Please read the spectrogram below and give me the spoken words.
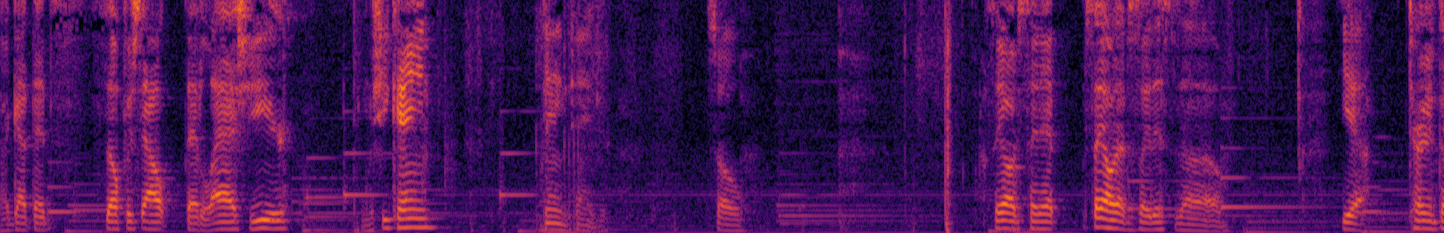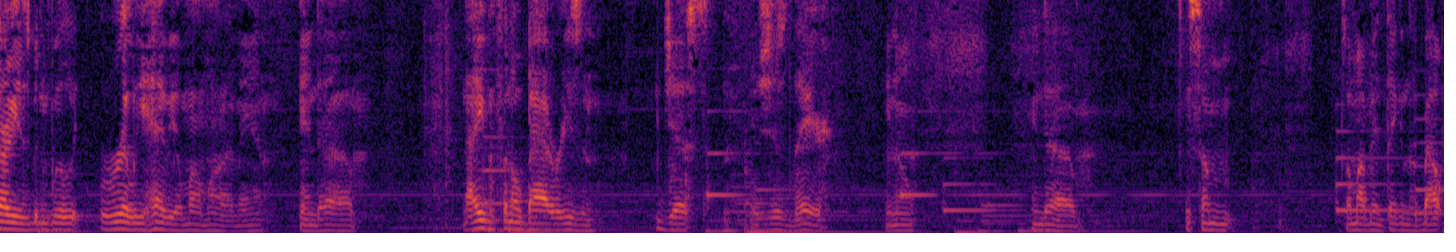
I got that selfish out that last year. When she came, game changer. So say all to say that say all that to say this is uh yeah, turning 30 has been really really heavy on my mind, man. And uh not even for no bad reason. Just it's just there, you know. And uh it's some something I've been thinking about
